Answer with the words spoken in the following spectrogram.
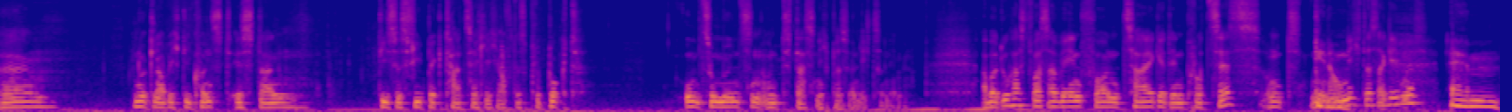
Ähm, nur glaube ich, die Kunst ist dann, dieses Feedback tatsächlich auf das Produkt umzumünzen und das nicht persönlich zu nehmen. Aber du hast was erwähnt von zeige den Prozess und Genau. nicht das Ergebnis? Ähm,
